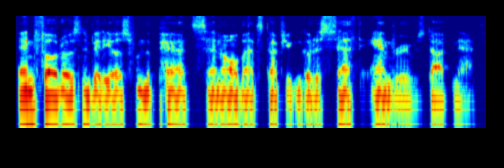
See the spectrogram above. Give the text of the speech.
and photos and videos from the pets and all that stuff, you can go to sethandrews.net.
